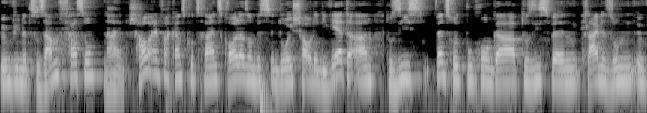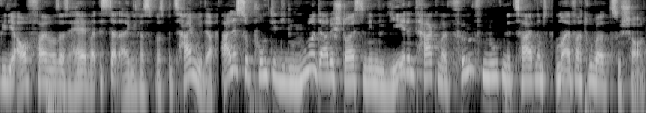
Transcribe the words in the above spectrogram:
irgendwie eine Zusammenfassung. Nein, schau einfach ganz kurz rein, scroll da so ein bisschen durch, schau dir die Werte an. Du siehst, wenn es Rückbuchungen gab, du siehst, wenn kleine Summen irgendwie dir auffallen und sagst, hä, was ist das eigentlich? Was, was bezahlen wir da? Alles so Punkte, die du nur dadurch steuerst, indem du jeden Tag mal fünf Minuten eine Zeit nimmst, um einfach drüber zu schauen.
